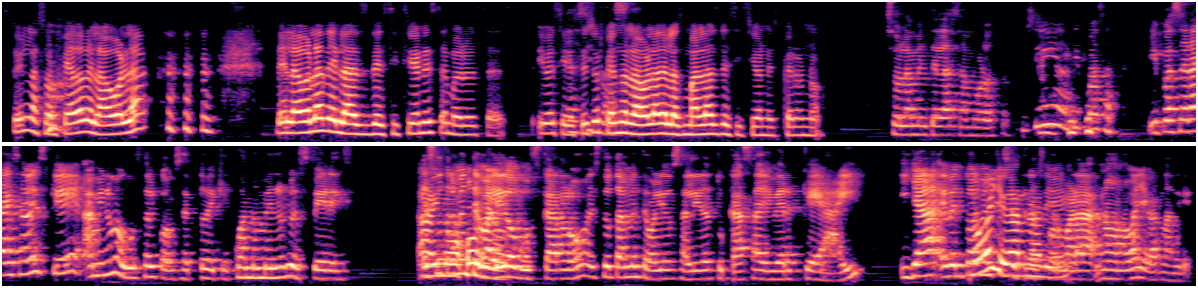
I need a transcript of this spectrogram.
estoy en la surfeada de la ola, de la ola de las decisiones amorosas. Iba a decir, estoy surfeando pasa. la ola de las malas decisiones, pero no. solamente las amorosas. Pues sí, así pasa. Y pasará, y ¿sabes qué? A mí no me gusta el concepto de que cuando menos lo esperes. Es Ay, totalmente válido buscarlo, es totalmente válido salir de tu casa y ver qué hay. Y ya No va a eventualmente llegar se nadie. transformará. No, no va a llegar nadie.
